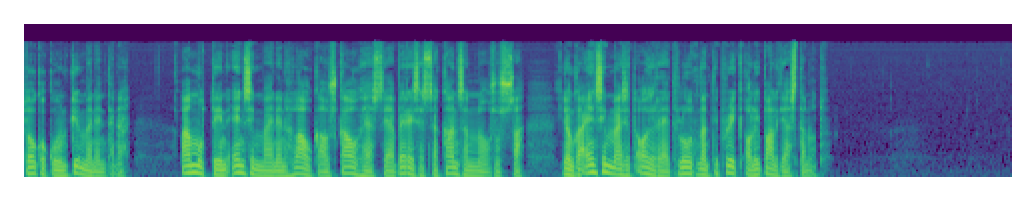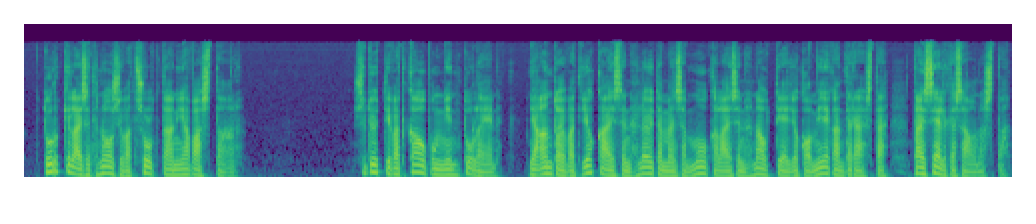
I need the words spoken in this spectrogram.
toukokuun kymmenentenä, ammuttiin ensimmäinen laukaus kauheassa ja verisessä kansannousussa, jonka ensimmäiset oireet luutnantti Brick oli paljastanut. Turkkilaiset nousivat sulttaania vastaan. Sytyttivät kaupungin tuleen ja antoivat jokaisen löytämänsä muukalaisen nauttia joko miekanterästä tai selkäsaunasta.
